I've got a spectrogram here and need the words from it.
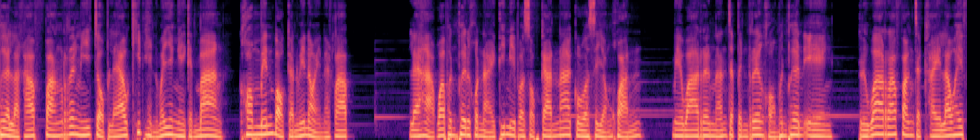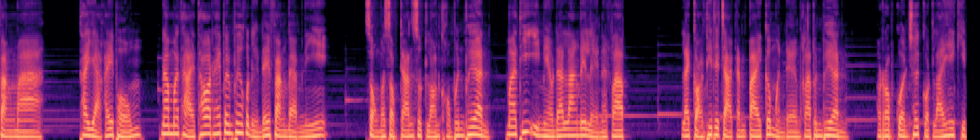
พื่อนๆล่ะครับ ฟังเรื่องนี้จบแล้วคิดเห็นว่ายังไงกันบ้าง คอมเมนต์บอกกันไว้หน่อยนะครับ และหากว่าเพื่อนๆคนไหนที่มีประสบการณ์น่ากลัวสยองขวัญ ไม่ว่าเรื่องนั้นจะเป็นเรื่องของเพื่อนๆเอง หรือว่ารับฟังจากใครเล่าให้ฟังมา ถ้าอยากให้ผมนำมาถ่ายทอดให้เพื่อนๆคนอื่นได้ฟังแบบนี้ ส่งประสบการณ์สุดหลอนของเพื่อนๆ มาที่อีเมลด้านล่างได้เลยนะครับ และก่อนที่จะจากกันไปก็เหมือนเดิมครับเพื่อนๆ รบกวนช่วยกดไลค์ให้คลิป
